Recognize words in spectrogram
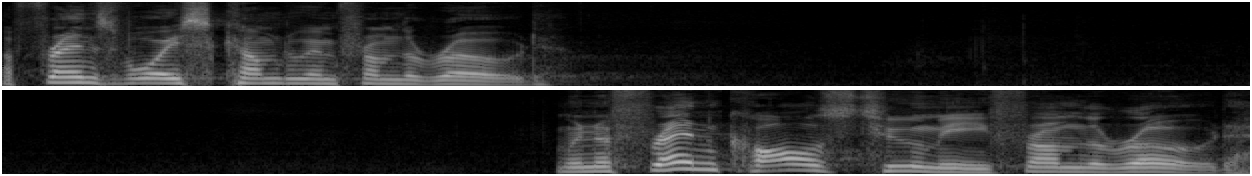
a friend's voice come to him from the road. When a friend calls to me from the road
